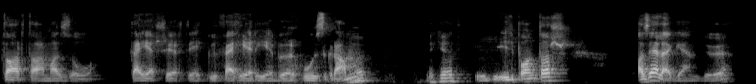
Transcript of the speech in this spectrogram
tartalmazó teljes értékű fehérjéből 20 g, Igen. Így, így pontos, az elegendő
